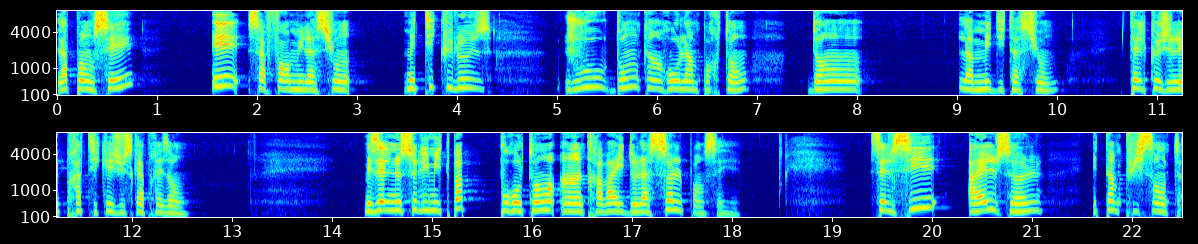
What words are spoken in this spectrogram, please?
La pensée et sa formulation méticuleuse jouent donc un rôle important dans la méditation telle que je l'ai pratiquée jusqu'à présent. Mais elle ne se limite pas pour autant à un travail de la seule pensée. Celle-ci, à elle seule, est impuissante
